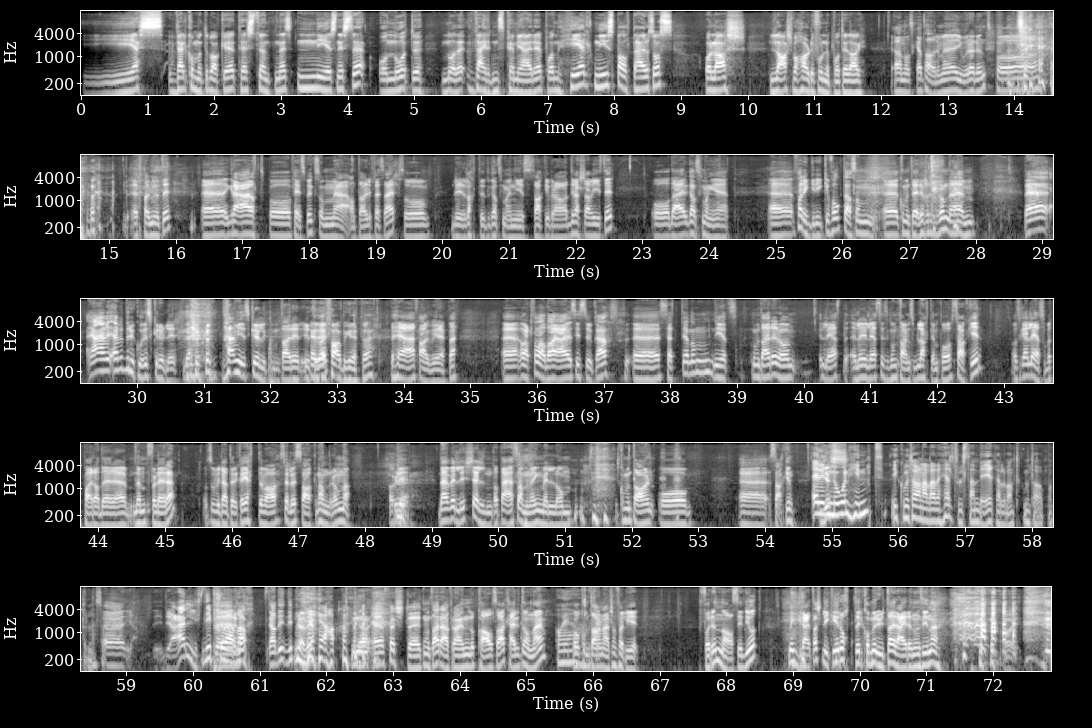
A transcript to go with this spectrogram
Yes, Velkommen tilbake til Studentenes nyhetsniste. Og nå, vet du, nå er det verdenspremiere på en helt ny spalte her hos oss. Og Lars, Lars, hva har du funnet på til i dag? Ja, nå skal jeg ta dere med jorda rundt på et par minutter. Eh, greia er at på Facebook, som jeg antar de fleste er, så blir det lagt ut ganske mange nyhetssaker fra diverse aviser. Og det er ganske mange eh, fargerike folk da, som eh, kommenterer, for å si sånn. Det, er- det, er- jeg, vil- jeg vil bruke ordet skruller. Det, det er mye skrullekommentarer ute Er det fagbegrepet? Det er fagbegrepet. Eh, og i hvert fall da, da har jeg siste uka eh, sett gjennom nyhetskommentarer og lest, eller lest disse kommentarene som ble lagt igjen på saker. Og så skal jeg lese opp et par av dere, dem for dere. Og så vil jeg at dere kan gjette hva selve saken handler om. da. Fordi det er veldig sjelden at det er sammenheng mellom kommentaren og eh, saken. Er det Yes. noen hint i kommentaren, eller er det helt fullstendig irrelevante kommentarer? på en måte å lese? Uh, ja, de er litt De eh, prøver. relevant. Ja, de, de prøver, ja. ja. Men eh, første kommentar er fra en lokal sak her i Trondheim. oh, ja. Og kommentaren er som følger. For en naziidiot. Men greit at slike rotter kommer ut av reirene sine.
